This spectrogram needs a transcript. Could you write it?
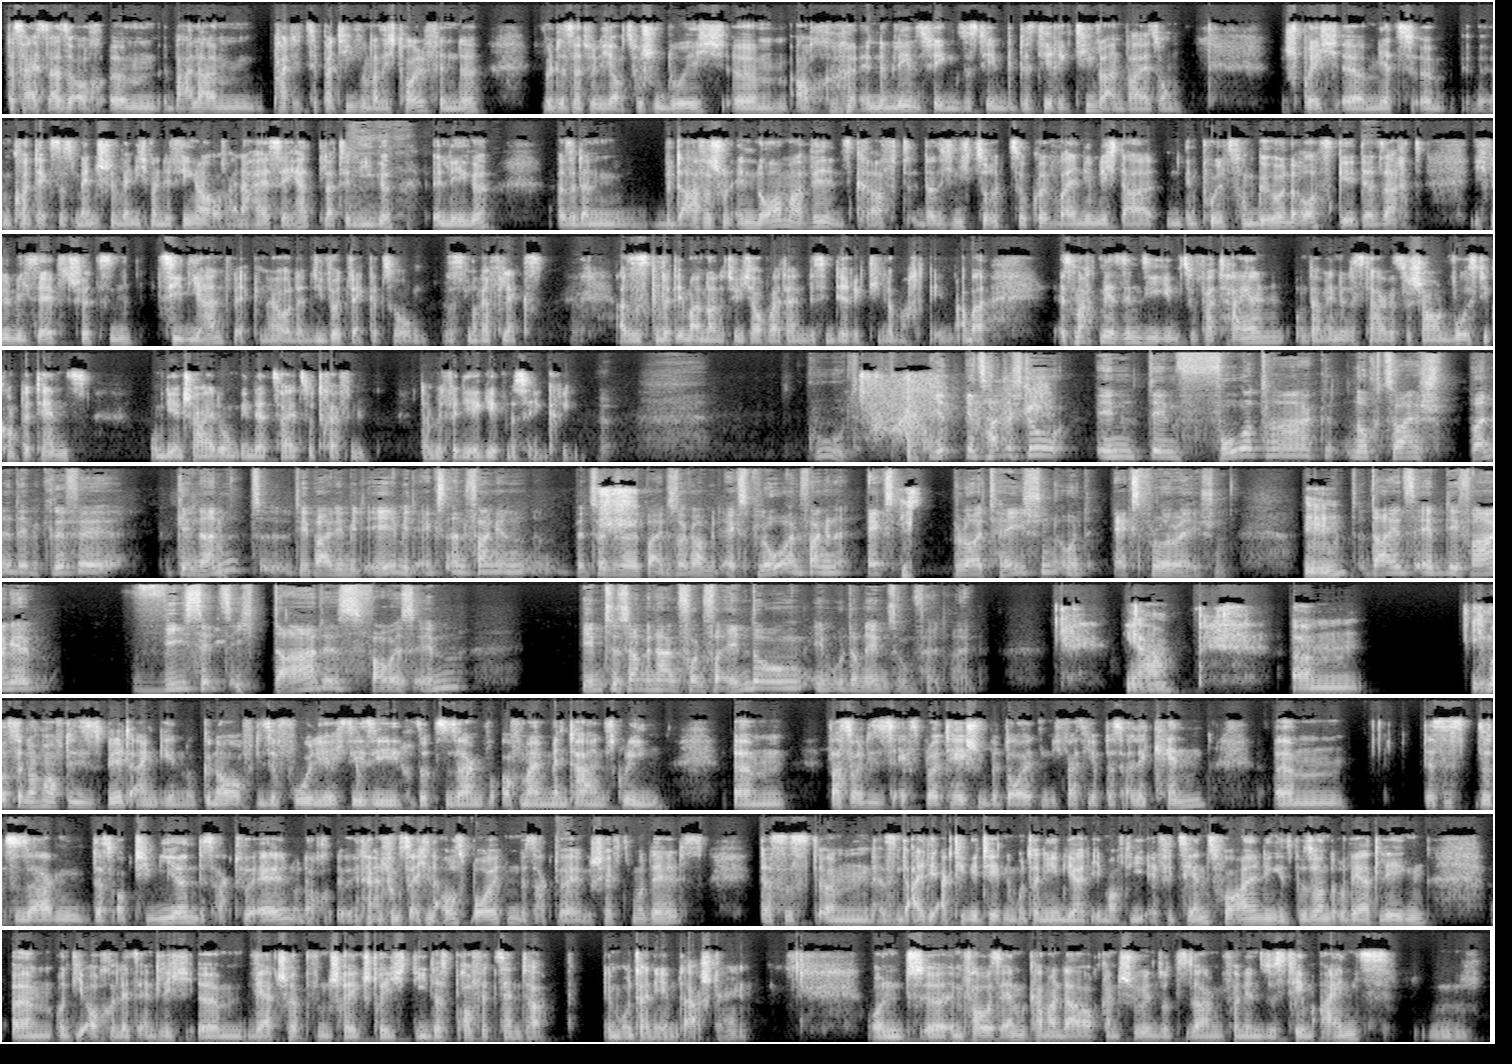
Das heißt also auch ähm, bei allem Partizipativen, was ich toll finde, wird es natürlich auch zwischendurch, ähm, auch in einem lebensfähigen System, gibt es direktive Anweisungen. Sprich, ähm, jetzt ähm, im Kontext des Menschen, wenn ich meine Finger auf eine heiße Herdplatte liege, äh, lege, also dann bedarf es schon enormer Willenskraft, dass ich nicht zurückzucke, weil nämlich da ein Impuls vom Gehirn rausgeht, der sagt, ich will mich selbst schützen, zieh die Hand weg, ne? Oder die wird weggezogen. Das ist ein Reflex. Also es wird immer noch natürlich auch weiter ein bisschen direktive Macht geben. Aber es macht mehr Sinn, sie eben zu verteilen und am Ende des Tages zu schauen, wo ist die Kompetenz, um die Entscheidung in der Zeit zu treffen, damit wir die Ergebnisse hinkriegen. Ja. Gut. Jetzt hattest du in dem Vortrag noch zwei spannende Begriffe genannt, die beide mit E, mit X anfangen, beziehungsweise beide sogar mit Explo anfangen. Exploitation und Exploration. Mhm. Und da jetzt eben die Frage, wie setze ich da das VSM im Zusammenhang von Veränderungen im Unternehmensumfeld ein? Ja, ähm, ich musste nochmal auf dieses Bild eingehen und genau auf diese Folie. Ich sehe sie sozusagen auf meinem mentalen Screen. Ähm, was soll dieses Exploitation bedeuten? Ich weiß nicht, ob das alle kennen. Ähm, das ist sozusagen das Optimieren des aktuellen und auch in Anführungszeichen Ausbeuten des aktuellen Geschäftsmodells. Das ist, ähm, das sind all die Aktivitäten im Unternehmen, die halt eben auf die Effizienz vor allen Dingen insbesondere Wert legen ähm, und die auch letztendlich ähm, Wert schöpfen, Schrägstrich, die das Profit Center im Unternehmen darstellen. Und äh, im VSM kann man da auch ganz schön sozusagen von den System 1,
